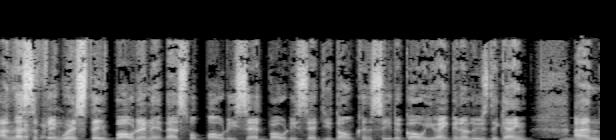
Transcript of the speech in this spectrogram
And that's the thing with Steve Bould, isn't it? That's what Bouldy said. Bouldy said, you don't concede a goal, you ain't going to lose the game. And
